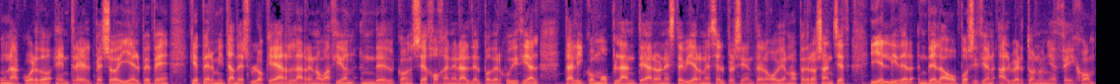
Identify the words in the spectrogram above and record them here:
un acuerdo entre el PSOE y el PP que permita desbloquear la renovación del Consejo General del Poder Judicial, tal y como plantearon este viernes el presidente del Gobierno Pedro Sánchez y el líder de la oposición Alberto Núñez Feijo.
